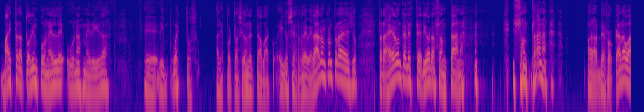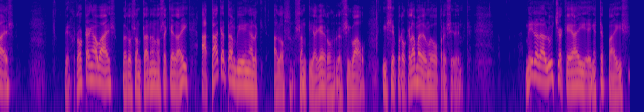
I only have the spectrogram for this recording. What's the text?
Baez trató de imponerle unas medidas eh, de impuestos a la exportación del tabaco. Ellos se rebelaron contra ellos, trajeron del exterior a Santana, y Santana, para derrocar a Báez, derrocan a Báez, pero Santana no se queda ahí. Ataca también a, los santiagueros del Cibao y se proclama de nuevo presidente. Mira la lucha que hay en este país,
